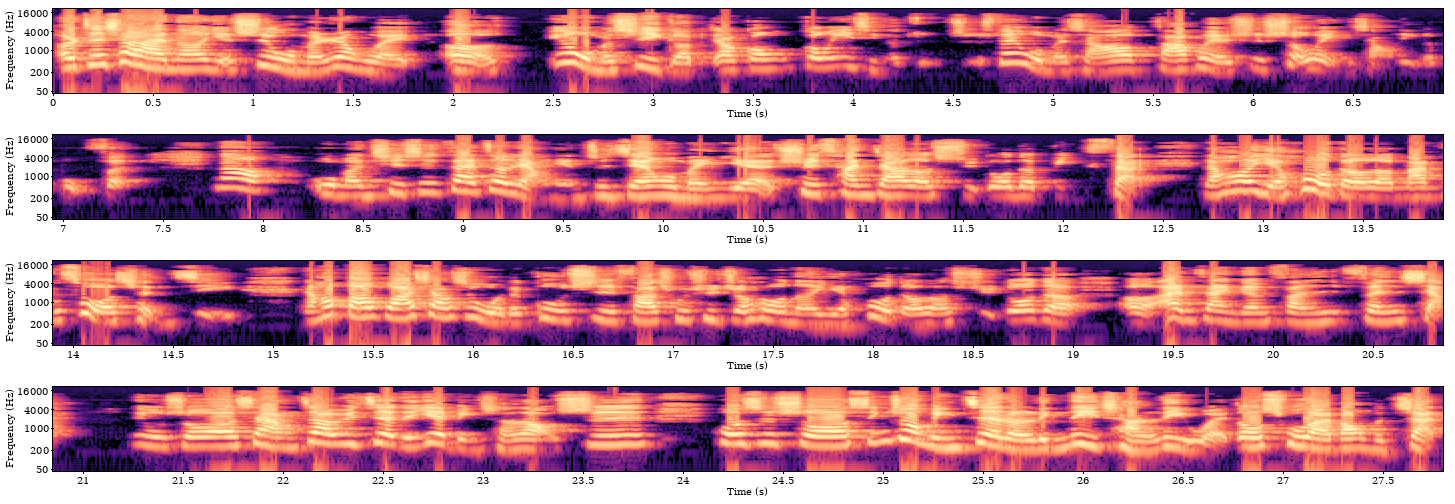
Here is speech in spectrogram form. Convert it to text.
而接下来呢，也是我们认为，呃，因为我们是一个比较公公益型的组织，所以我们想要发挥的是社会影响力的部分。那我们其实在这两年之间，我们也去参加了许多的比赛，然后也获得了蛮不错的成绩。然后包括像是我的故事发出去之后呢，也获得了许多的呃按赞跟分分享。例如说，像教育界的叶秉成老师，或是说新著名界的林立产立委，都出来帮我们站台。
